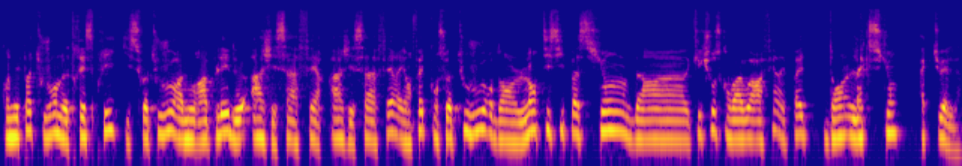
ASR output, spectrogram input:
qu'on n'ait pas toujours notre esprit qui soit toujours à nous rappeler de ah j'ai ça à faire, ah j'ai ça à faire, et en fait qu'on soit toujours dans l'anticipation d'un quelque chose qu'on va avoir à faire et pas être dans l'action actuelle.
